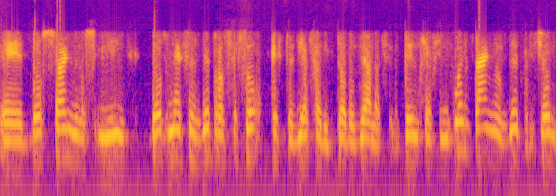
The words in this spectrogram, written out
eh, dos años y dos meses de proceso, este día se ha dictado ya la sentencia, 50 años de prisión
